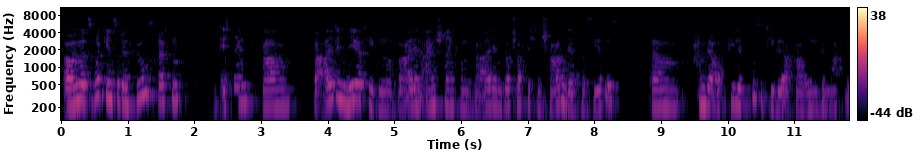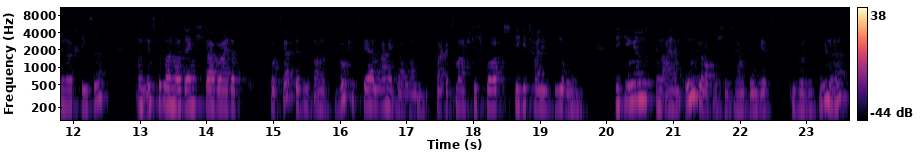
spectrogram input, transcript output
Aber wenn wir zurückgehen zu den Führungskräften, mhm. ich denke, ähm, bei all dem Negativen und bei all den Einschränkungen, bei all den wirtschaftlichen Schaden, der passiert ist, ähm, haben wir auch viele positive Erfahrungen gemacht in der Krise. Und insbesondere denke ich dabei, dass Prozesse, die sonst wirklich sehr lange dauern, ich sage jetzt mal Stichwort Digitalisierung, die gingen in einem unglaublichen Tempo jetzt über die Bühne.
